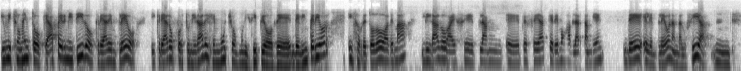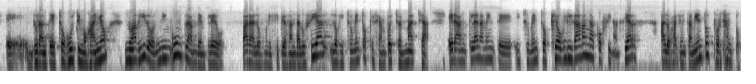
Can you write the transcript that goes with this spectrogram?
y un instrumento que ha permitido crear empleo y crear oportunidades en muchos municipios del interior y sobre todo además ligado a ese plan eh, PFEA queremos hablar también del empleo en Andalucía. Mm, eh, durante estos últimos años no ha habido ningún plan de empleo para los municipios de Andalucía. Los instrumentos que se han puesto en marcha eran claramente instrumentos que obligaban a cofinanciar a los ayuntamientos, por tanto,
